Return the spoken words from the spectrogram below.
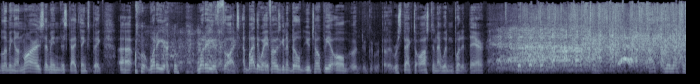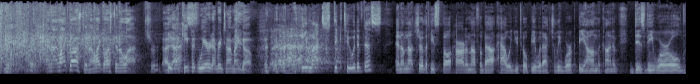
living on Mars. I mean, this guy thinks big. Uh, what are your What are your thoughts? Uh, by the way, if I was going to build Utopia, all uh, respect to Austin, I wouldn't put it there. I, I mean, that's just me. And I like Austin. I like Austin a lot. Sure. I, lacks, I keep it weird every time I go. he lacks stick-to-itiveness. And I'm not sure that he's thought hard enough about how a utopia would actually work beyond the kind of Disney World,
